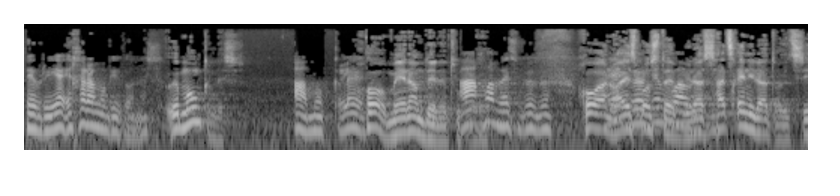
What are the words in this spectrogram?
ბევრია, ეხლა რა მოგიგონეს? მონკლეს. ა მოკლეს? ხო, მე რამდენად უკვე. ახლა მე ხო, ანუ აი ეს პოსტები რა, საწყენი რატო იცი?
